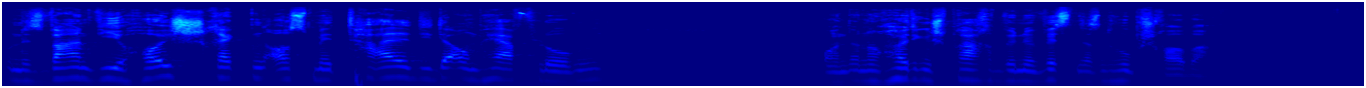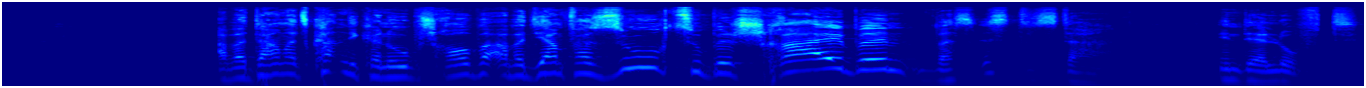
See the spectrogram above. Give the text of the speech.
und es waren wie Heuschrecken aus Metall, die da umherflogen. Und in der heutigen Sprache würden wir wissen, das ist ein Hubschrauber. Aber damals kannten die keine Hubschrauber, aber die haben versucht zu beschreiben, was ist es da? In der Luft.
